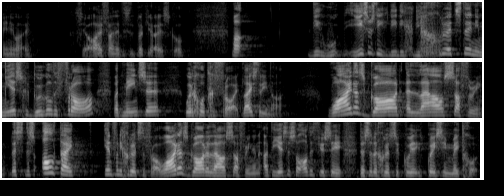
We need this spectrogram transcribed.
Anyway. So jou iPhone het is dit ook jou eie skuld. Maar die Jesus die die die die grootste en die mees gegoogelde vraag wat mense oor God gevra het. Luister hierna. Why does God allow suffering? Dis dis altyd een van die grootste vrae. Why does God allow suffering? En ateëste sal altyd vir jou sê dis hulle grootste kwessie met God.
